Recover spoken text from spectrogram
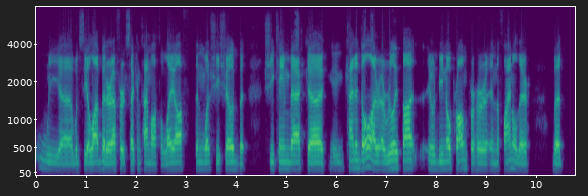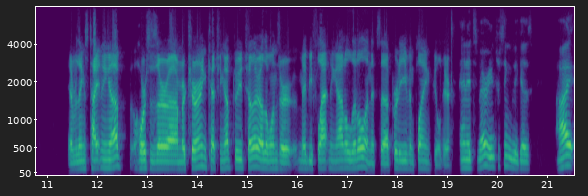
we uh, would see a lot better effort second time off the layoff than what she showed, but she came back uh, kind of dull. I, I, really thought it would be no problem for her in the final there, but everything's tightening up. Horses are uh, maturing, catching up to each other. Other ones are maybe flattening out a little, and it's a pretty even playing field here. And it's very interesting because I,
